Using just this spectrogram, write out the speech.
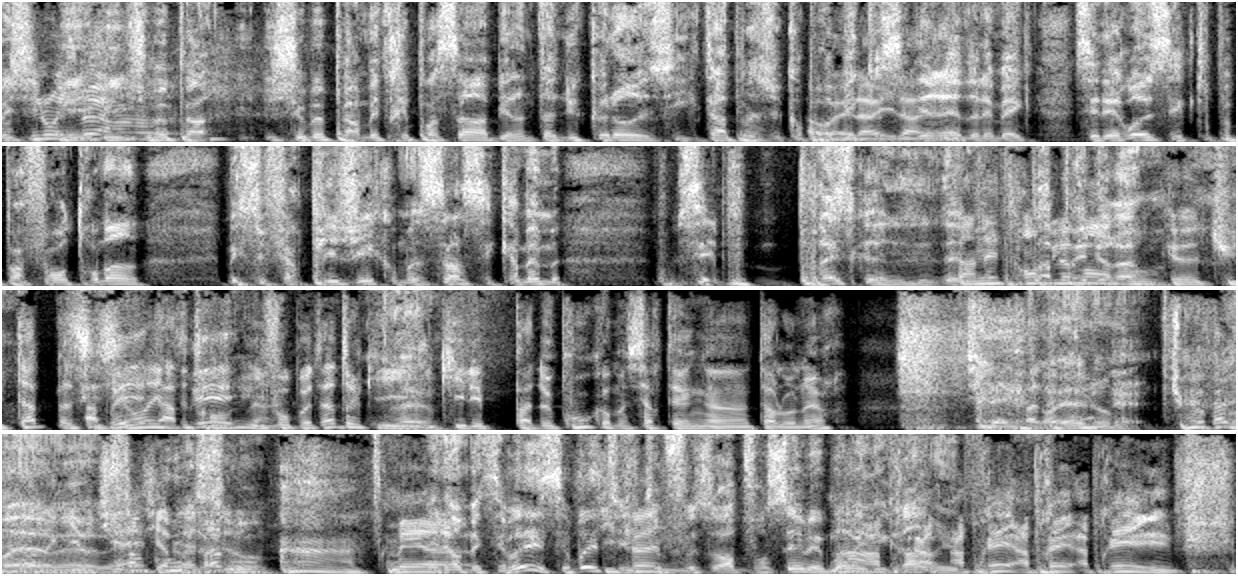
mais, sinon, je me permettrai pas ça, bien entendu que non. S'il tape, Ah c'est a- des raids, les mecs. C'est des raids, c'est qu'il peut pas faire autrement. Mais se faire piéger comme ça, c'est quand même, c'est presque. C'est un étranglement, donc euh, tu tapes parce que Après, sinon il après, il faut peut-être qu'il Ouais. qu'il ait pas de coup comme certains euh, talonneurs. S'il n'avait pas de Ouais, coup, non. tu peux pas le Ouais, faire ouais, ouais, pas coup. Mais, Mais euh, non, mais c'est vrai, c'est vrai, il faut se renforcer, mais bon, non, il est grand. après, il- après, après, pff,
